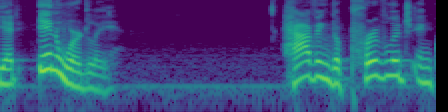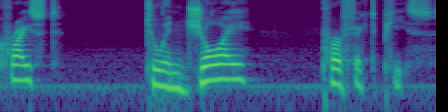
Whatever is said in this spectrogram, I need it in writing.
Yet inwardly, having the privilege in Christ to enjoy perfect peace.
